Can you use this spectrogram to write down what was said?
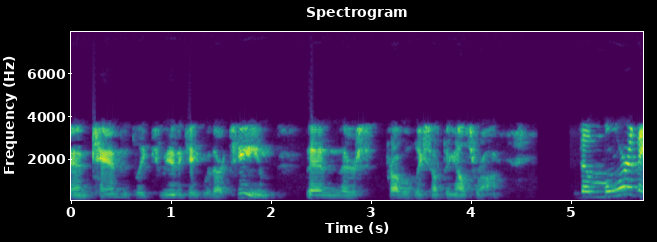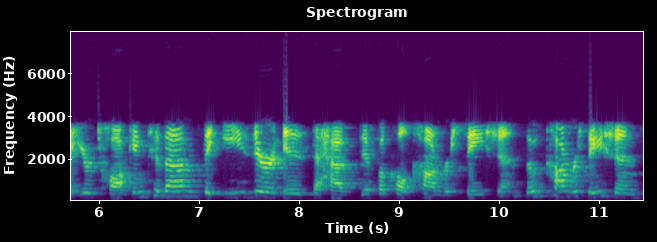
and candidly communicate with our team, then there's probably something else wrong. The more that you're talking to them, the easier it is to have difficult conversations. Those conversations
